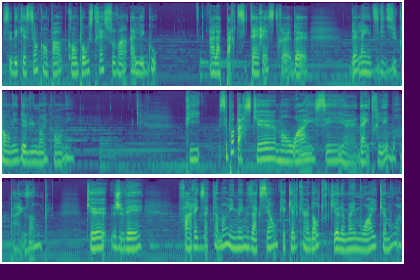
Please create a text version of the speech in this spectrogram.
c'est des questions qu'on pose très souvent à l'ego, à la partie terrestre de, de l'individu qu'on est, de l'humain qu'on est. Puis, c'est pas parce que mon why, c'est euh, d'être libre, par exemple, que je vais faire exactement les mêmes actions que quelqu'un d'autre qui a le même why que moi.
